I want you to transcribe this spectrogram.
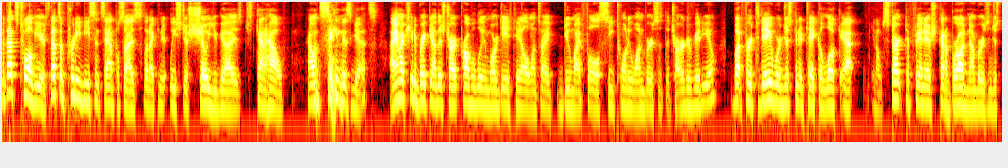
but that's 12 years. That's a pretty decent sample size so that I can at least just show you guys just kind of how, how insane this gets. I am actually going to break down this chart probably in more detail once I do my full C21 versus the charter video. But for today, we're just going to take a look at you know, start to finish, kind of broad numbers, and just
